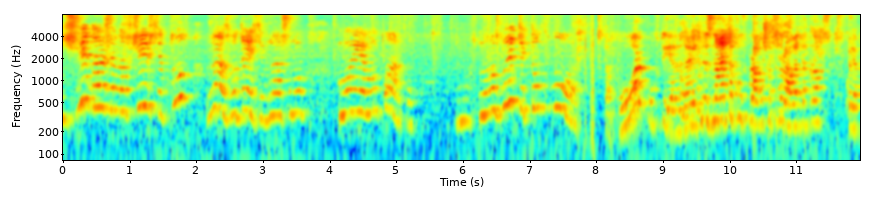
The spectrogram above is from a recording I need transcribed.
І ще навіть навчився тут, в нас в Одесі, в нашому моєму парку, робити топор. Топор? Ух ти, я навіть не знаю таку вправу. Що це вправа така? Коля,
